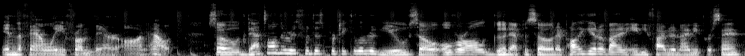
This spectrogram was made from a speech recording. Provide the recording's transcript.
in the family from there on out. So that's all there is for this particular review. So overall, good episode. I probably give about an 85 to 90%.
